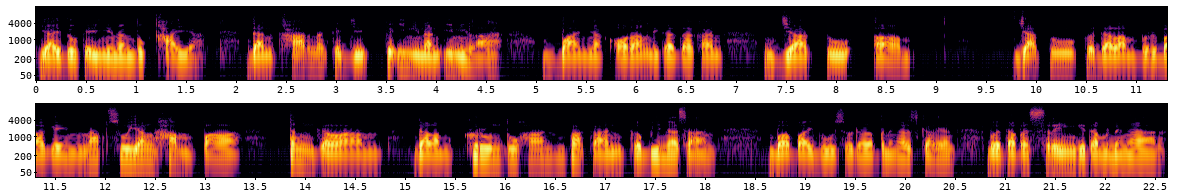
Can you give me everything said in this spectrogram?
yaitu keinginan untuk kaya. Dan karena ke keinginan inilah banyak orang dikatakan jatuh um, jatuh ke dalam berbagai nafsu yang hampa, tenggelam dalam keruntuhan bahkan kebinasaan. Bapak, Ibu, Saudara pendengar sekalian, betapa sering kita mendengar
